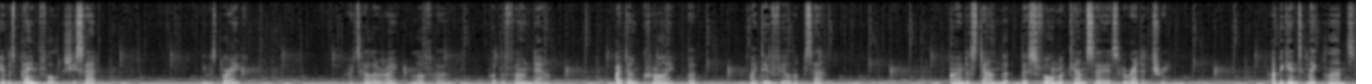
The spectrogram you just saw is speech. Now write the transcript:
It was painful, she said. He was brave. I tell her I love her and put the phone down. I don't cry, but I do feel upset. I understand that this form of cancer is hereditary. I begin to make plans.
